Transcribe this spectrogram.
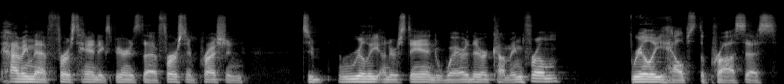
Having that firsthand experience, that first impression to really understand where they're coming from really helps the process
